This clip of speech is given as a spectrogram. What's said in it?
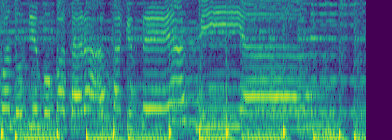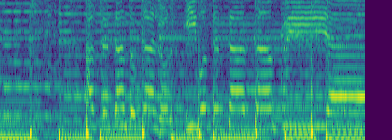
¿Cuánto tiempo pasará hasta que seas mía? Hace tanto calor y vos estás tan fría.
